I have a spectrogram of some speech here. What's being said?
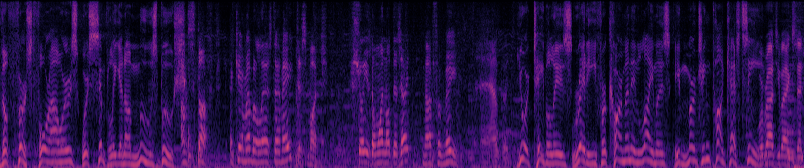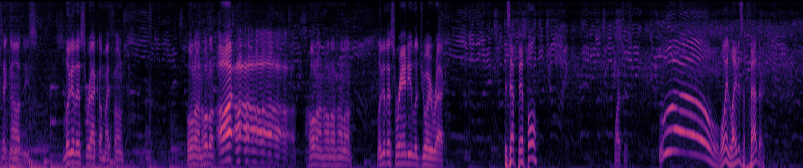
The first four hours were simply an amuse bouche. I'm stuffed. I can't remember the last time I ate this much. Sure you don't want no dessert? Not for me. I'm good. Your table is ready for Carman and Lima's emerging podcast scene. We're brought to you by Extend Technologies. Look at this rack on my phone. Hold on, hold on. Ah, ah, ah, ah, ah, ah. Hold on, hold on, hold on. Look at this Randy LaJoie rack. Is that Biffle? Watch this. Whoa! Boy, light as a feather.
